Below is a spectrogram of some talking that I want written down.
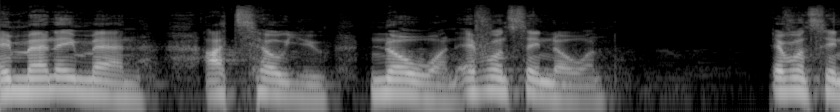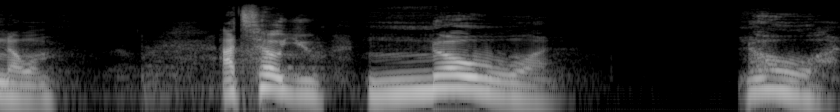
Amen, Amen. I tell you, no one, everyone say no one. Everyone say no one. I tell you, no one, no one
